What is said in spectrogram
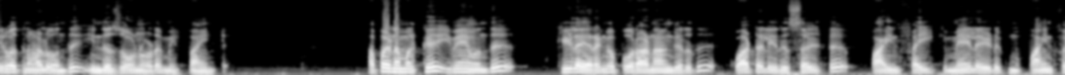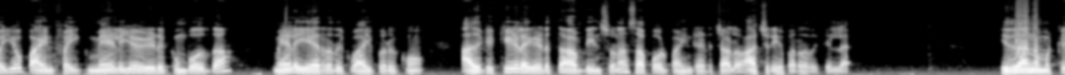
இருபத்தி நாலு வந்து இந்த ஜோனோட மிட் பாயிண்ட் அப்போ நமக்கு இவன் வந்து கீழே இறங்க போகிறானாங்கிறது குவார்ட்டர்லி ரிசல்ட்டு பாயிண்ட் ஃபைவ்க்கு மேலே எடுக்கும் பாயிண்ட் ஃபைவோ பாயிண்ட் ஃபைவ்க்கு மேலேயோ எடுக்கும்போது தான் மேலே ஏறுறதுக்கு வாய்ப்பு இருக்கும். அதுக்கு கீழே எடுத்தான் அப்படின்னு சொன்னால் சப்போர்ட் பாயிண்ட் அடித்தாலும் ஆச்சரியப்படுறதுக்கு இல்லை. இதுதான் நமக்கு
